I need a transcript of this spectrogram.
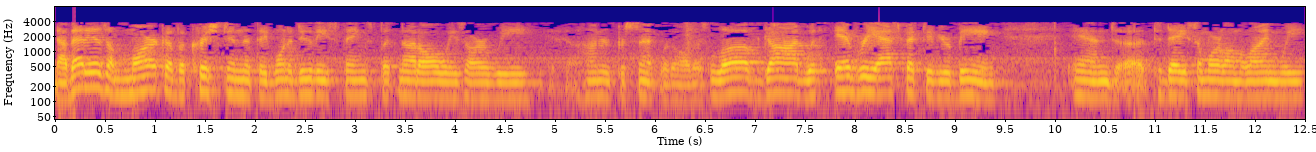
Now that is a mark of a Christian that they want to do these things, but not always are we 100% with all this. Love God with every aspect of your being. And uh, today, somewhere along the line, we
